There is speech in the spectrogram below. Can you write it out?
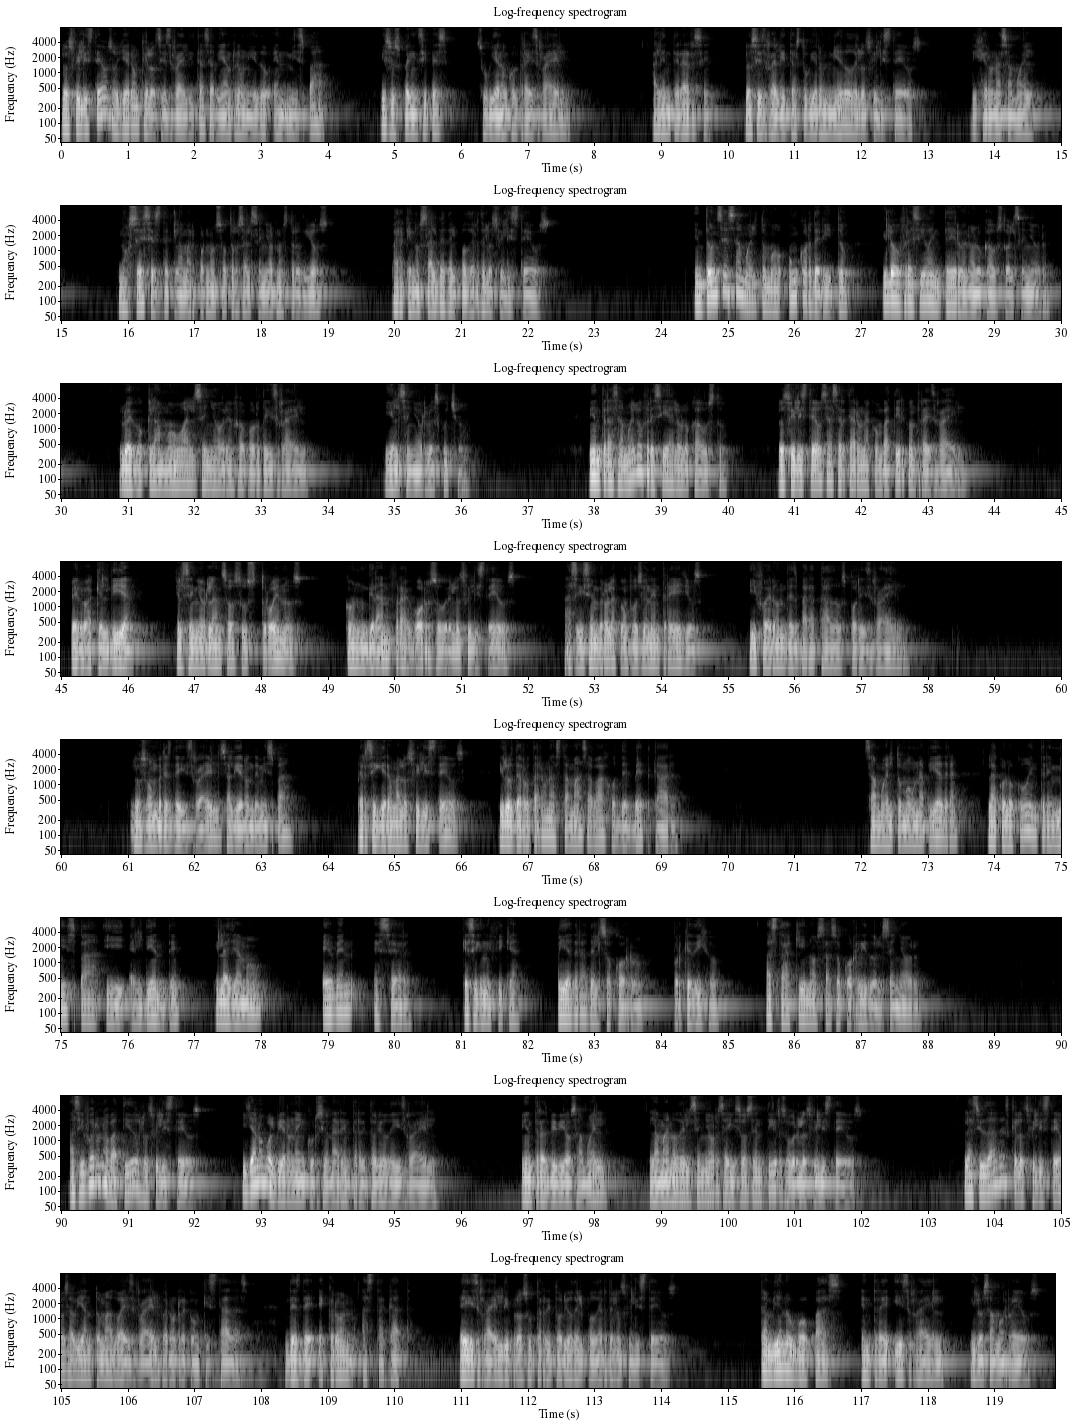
Los filisteos oyeron que los israelitas se habían reunido en Mizpah, y sus príncipes subieron contra Israel. Al enterarse, los israelitas tuvieron miedo de los filisteos. Dijeron a Samuel, No ceses de clamar por nosotros al Señor nuestro Dios, para que nos salve del poder de los filisteos. Entonces Samuel tomó un corderito y lo ofreció entero en holocausto al Señor. Luego clamó al Señor en favor de Israel, y el Señor lo escuchó. Mientras Samuel ofrecía el holocausto, los filisteos se acercaron a combatir contra Israel. Pero aquel día el Señor lanzó sus truenos con gran fragor sobre los filisteos. Así sembró la confusión entre ellos y fueron desbaratados por Israel. Los hombres de Israel salieron de Mizpah, persiguieron a los filisteos y los derrotaron hasta más abajo de Betcar. Samuel tomó una piedra, la colocó entre Mizpah y el diente y la llamó Eben Eser, que significa piedra del socorro, porque dijo, hasta aquí nos ha socorrido el Señor. Así fueron abatidos los filisteos, y ya no volvieron a incursionar en territorio de Israel. Mientras vivió Samuel, la mano del Señor se hizo sentir sobre los filisteos. Las ciudades que los filisteos habían tomado a Israel fueron reconquistadas, desde Ecrón hasta Gat, e Israel libró su territorio del poder de los filisteos. También hubo paz entre Israel y los amorreos.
